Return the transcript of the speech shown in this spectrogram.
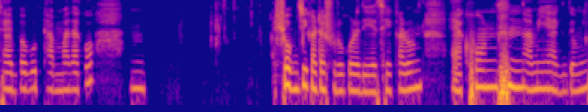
সাহেববাবুর ঠাম্মা দেখো সবজি কাটা শুরু করে দিয়েছে। কারণ এখন আমি একদমই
